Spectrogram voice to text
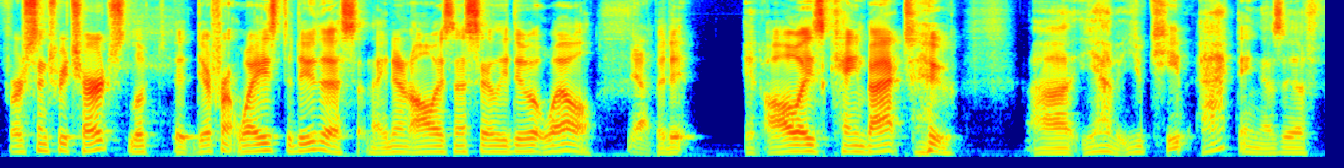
first century church looked at different ways to do this, and they didn't always necessarily do it well. Yeah. But it it always came back to, uh, yeah, but you keep acting as if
